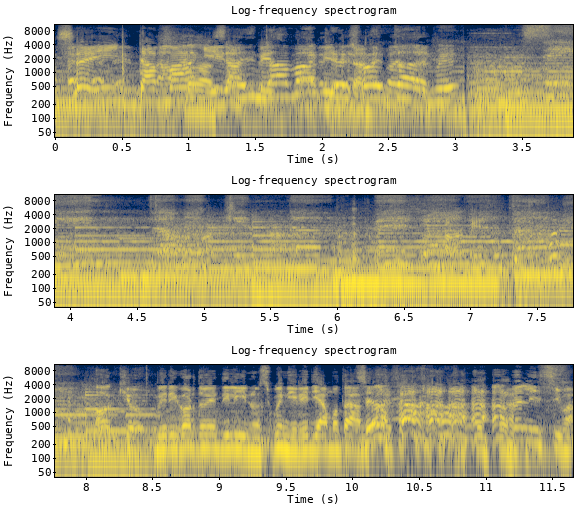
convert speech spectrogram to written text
Sei in ta macchina per spaventarmi. Sei in da macchina per spaventarmi. Occhio, vi ricordo che è di Linus, quindi ridiamo tanto. Bellissima.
